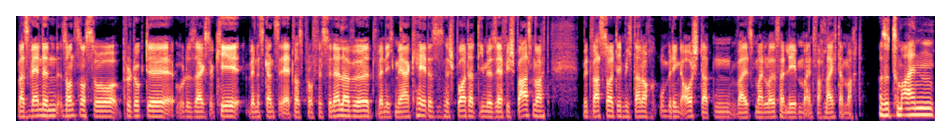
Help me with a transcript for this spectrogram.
Was wären denn sonst noch so Produkte, wo du sagst, okay, wenn das Ganze etwas professioneller wird, wenn ich merke, hey, das ist eine Sportart, die mir sehr viel Spaß macht, mit was sollte ich mich dann auch unbedingt ausstatten, weil es mein Läuferleben einfach leichter macht? Also zum einen,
